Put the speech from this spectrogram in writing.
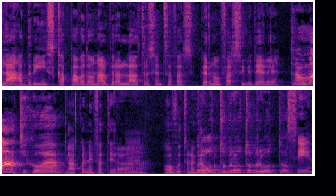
ladri, scappava da un albero all'altro senza farsi, per non farsi vedere. Traumatico, eh. Ah, quello infatti era... Mm. Ho avuto una gran Brutto, paura. brutto, brutto. Sì.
